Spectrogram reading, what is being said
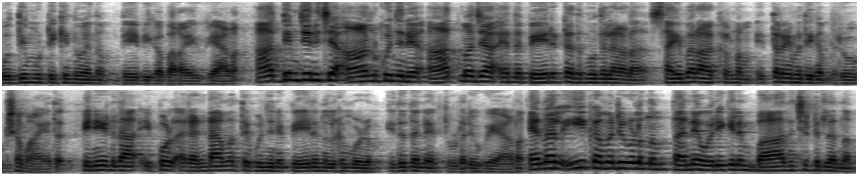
ബുദ്ധിമുട്ടിക്കുന്നുവെന്നും ദേവിക പറയുകയാണ്. ആദ്യം ജനിച്ച ആൺകുഞ്ഞിന് ആത്മജ എന്ന് പേരിട്ടത് മുതലാണ് സൈബർ ആക്രമണം ഇത്രയുമധികം രൂക്ഷമായത്. പിന്നീട് ഇപ്പോൾ രണ്ടാമത്തെ കുഞ്ഞിന് പേര് നൽകുമ്പോഴും ഇത് തന്നെ തുടരുകയാണ്. എന്നാൽ ഈ കമന്റുകളൊന്നും തന്നെ ഒരിക്കലും ബാധിച്ചിട്ടില്ലെന്നും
